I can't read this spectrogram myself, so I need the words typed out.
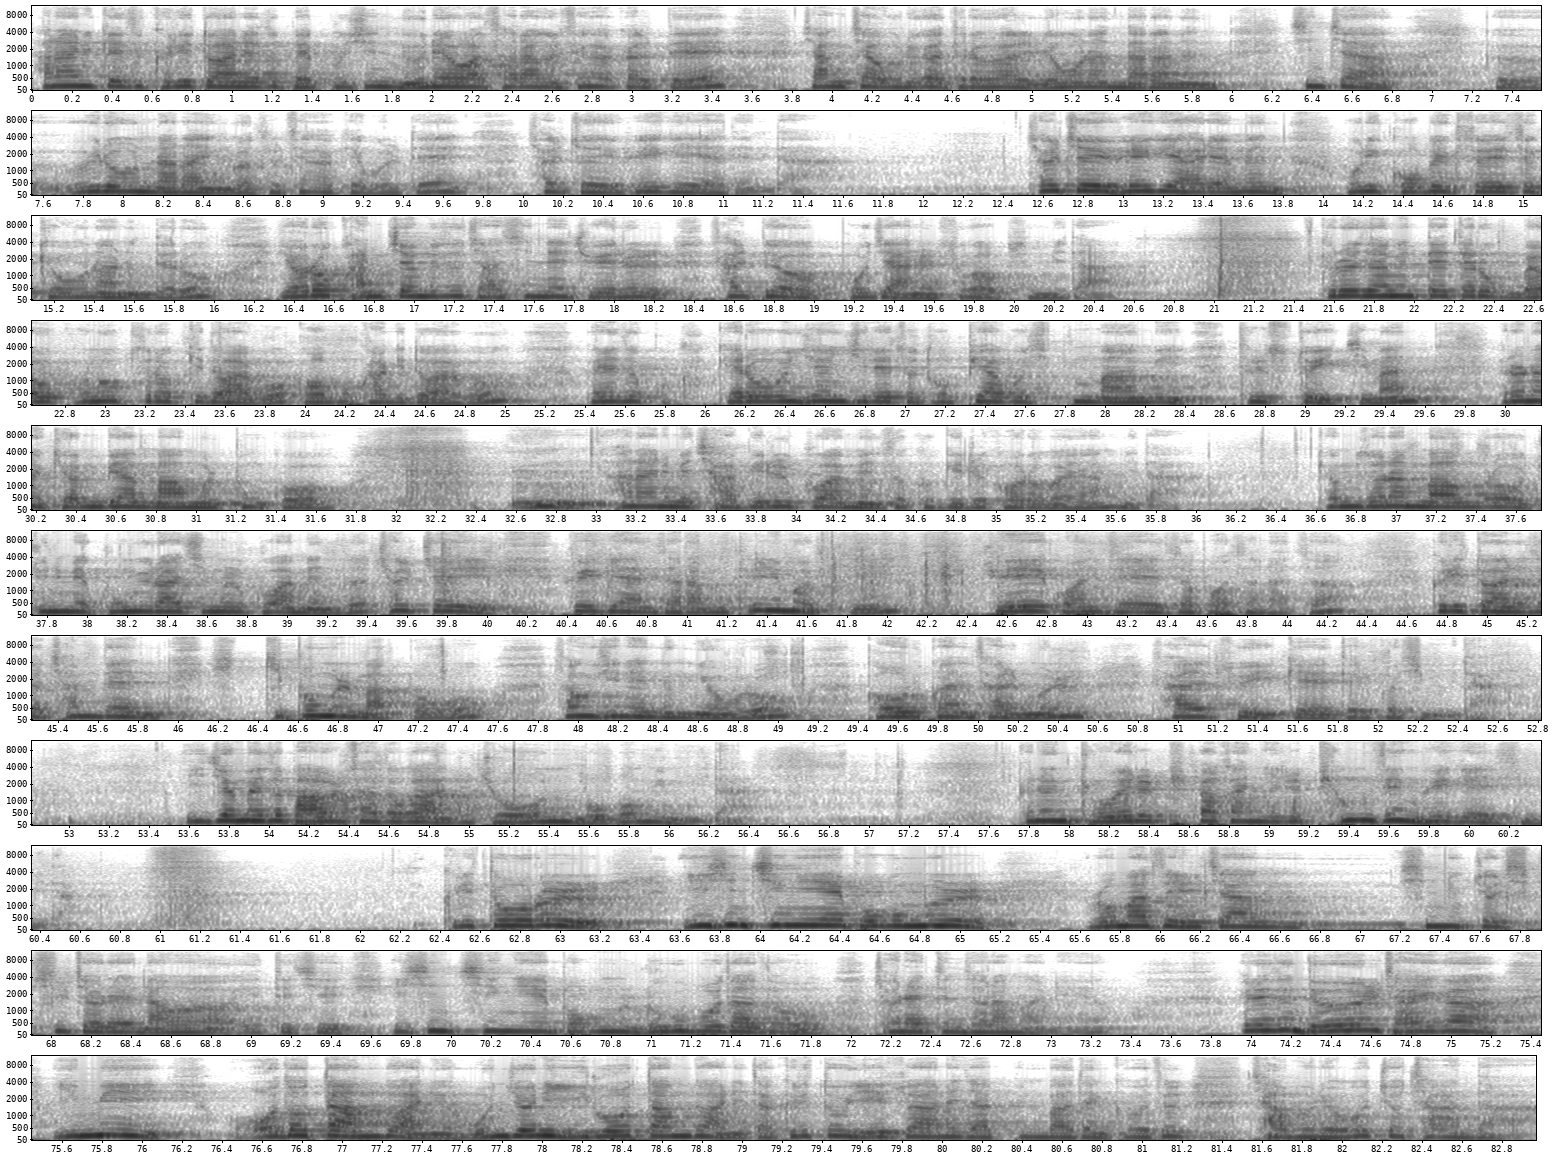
하나님께서 그리스도 안에서 베푸신 은혜와 사랑을 생각할 때 장차 우리가 들어갈 영원한 나라는 진짜 그 의로운 나라인 것을 생각해 볼 때 철저히 회개해야 된다. 철저히 회개하려면 우리 고백서에서 교훈하는 대로 여러 관점에서 자신의 죄를 살펴보지 않을 수가 없습니다. 그러자면 때때로 매우 곤혹스럽기도 하고 거북하기도 하고 그래서 괴로운 현실에서 도피하고 싶은 마음이 들 수도 있지만 그러나 겸비한 마음을 품고 음, 하나님의 자비를 구하면서 그 길을 걸어가야 합니다. 겸손한 마음으로 주님의 궁휼하심을 구하면서 철저히 회개한 사람은 틀림없이 죄의 권세에서 벗어나서 그리스도 안에서 참된 기쁨을 맛보고 성신의 능력으로 거룩한 삶을 살 수 있게 될 것입니다. 이 점에서 바울 사도가 아주 좋은 모범입니다. 그는 교회를 피박한 일을 평생 회개했습니다. 그리스도를 이신칭의의 복음을 로마서 1장 16절 17절에 나와 있듯이 이 신칭의의 복음을 누구보다도 전했던 사람 아니에요. 그래서 늘 자기가 이미 얻었다함도 아니요 온전히 이루었다함도 아니다. 그리스도 예수 안에 잡힌 바 된 그것을 잡으려고 쫓아간다.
